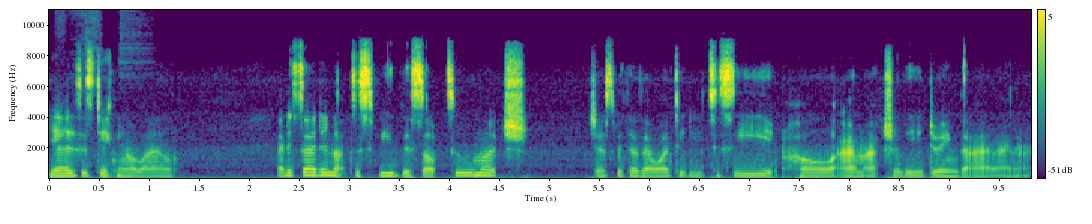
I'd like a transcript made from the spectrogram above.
yeah this is taking a while. I decided not to speed this up too much just because I wanted you to see how I'm actually doing the eyeliner.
